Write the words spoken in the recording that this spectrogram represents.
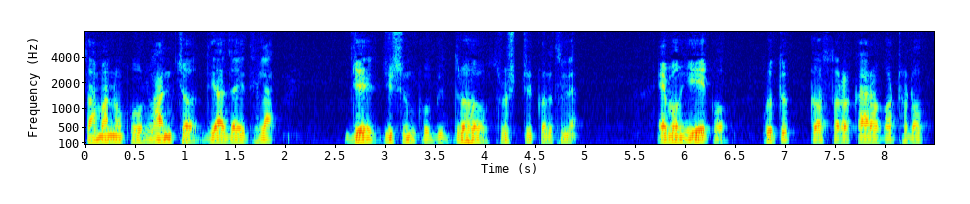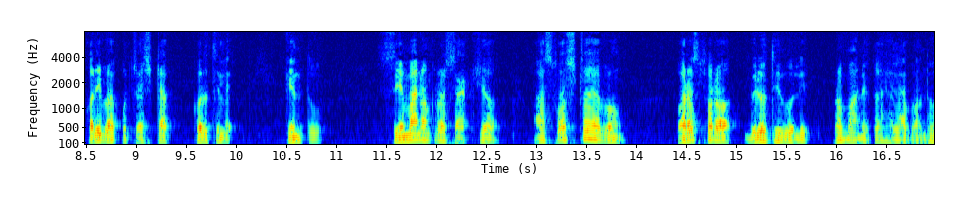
ସେମାନଙ୍କୁ ଲାଞ୍ଚ ଦିଆଯାଇଥିଲା। ଯେ ଯୀଶୁଙ୍କୁ ବିଦ୍ରୋହ ସୃଷ୍ଟି କରିଥିଲେ ଏବଂ ଏକ ପୃଥକ ସରକାର ଗଠନ କରିବାକୁ ଚେଷ୍ଟା କରିଥିଲେ। କିନ୍ତୁ ସେମାନଙ୍କର ସାକ୍ଷ୍ୟ ଅସ୍ପଷ୍ଟ ଏବଂ ପରସ୍ପର ବିରୋଧୀ ବୋଲି ପ୍ରମାଣିତ ହେଲା ବନ୍ଧୁ।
